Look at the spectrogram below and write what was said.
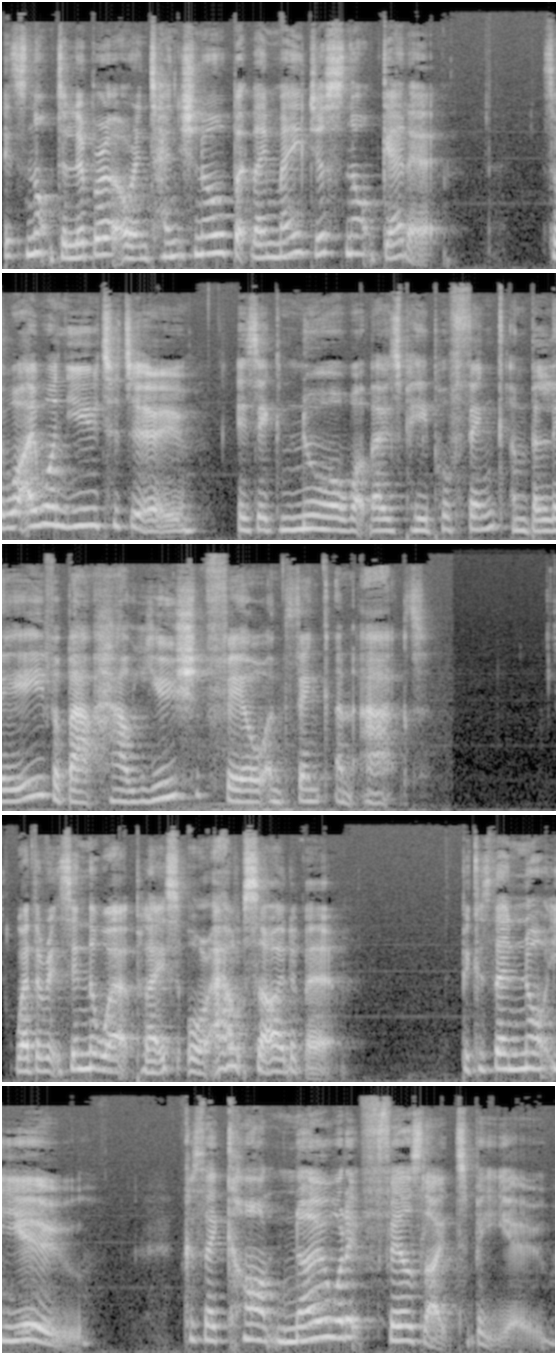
It's not deliberate or intentional, but they may just not get it. So, what I want you to do is ignore what those people think and believe about how you should feel and think and act, whether it's in the workplace or outside of it, because they're not you because they can't know what it feels like to be you.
